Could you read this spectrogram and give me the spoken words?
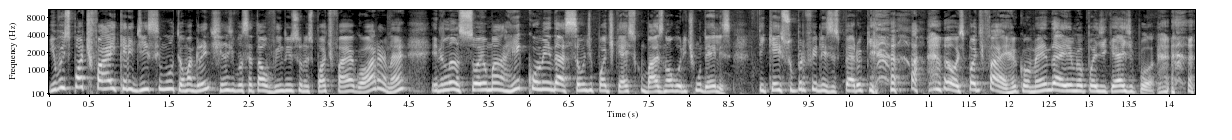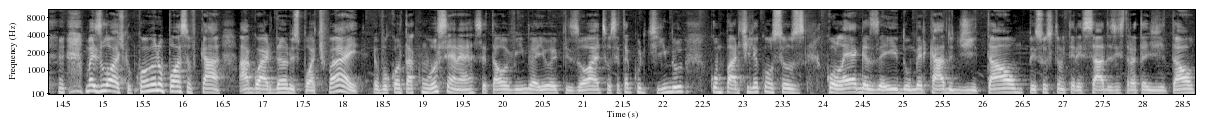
E o Spotify, queridíssimo, tem uma grande chance de você estar tá ouvindo isso no Spotify agora, né? Ele lançou uma recomendação de podcast com base no algoritmo deles. Fiquei super feliz, espero que. Ô, Spotify, recomenda aí meu podcast, pô. Mas lógico, como eu não posso ficar aguardando o Spotify, eu vou contar com você, né? Você tá ouvindo aí o episódio, se você tá curtindo, compartilha com seus colegas aí do mercado digital, pessoas que estão interessadas em estratégia digital,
